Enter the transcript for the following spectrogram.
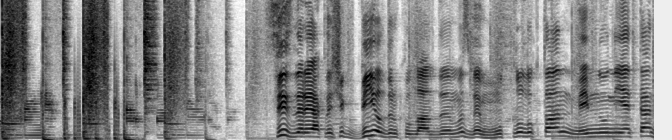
Bye. Sizlere yaklaşık bir yıldır kullandığımız ve mutluluktan, memnuniyetten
